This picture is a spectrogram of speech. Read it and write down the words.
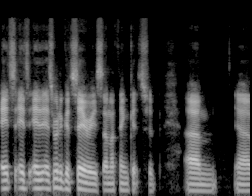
it's it's it's a really good series and i think it should um yeah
